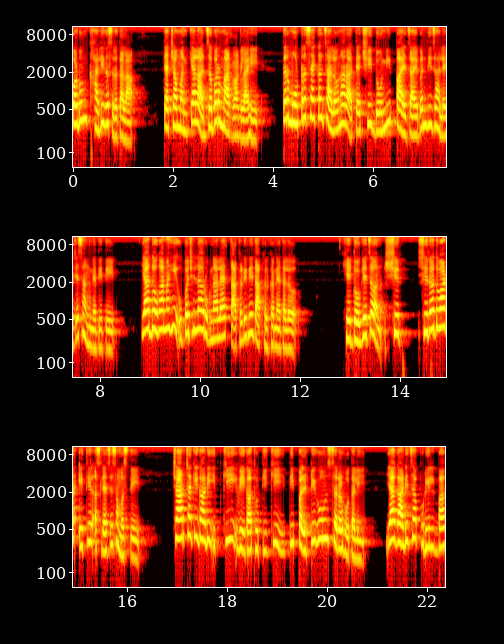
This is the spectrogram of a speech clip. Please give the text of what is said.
पडून खाली घसरत आला. त्याच्या मणक्याला जबर मार लागला आहे. तर मोटरसायकल चालवणारा त्याची दोन्ही पाय जायबंदी झाल्याचे सांगण्यात येते. या दोघांनाही उपजिल्हा रुग्णालयात तातडीने दाखल करण्यात आलं. हे दोघेजण शिर शिरदवाड येथील असल्याचे समजते. चारचाकी गाडी इतकी वेगात होती की ती पलटी होऊन सरळ होत आली. या गाडीचा पुढील भाग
